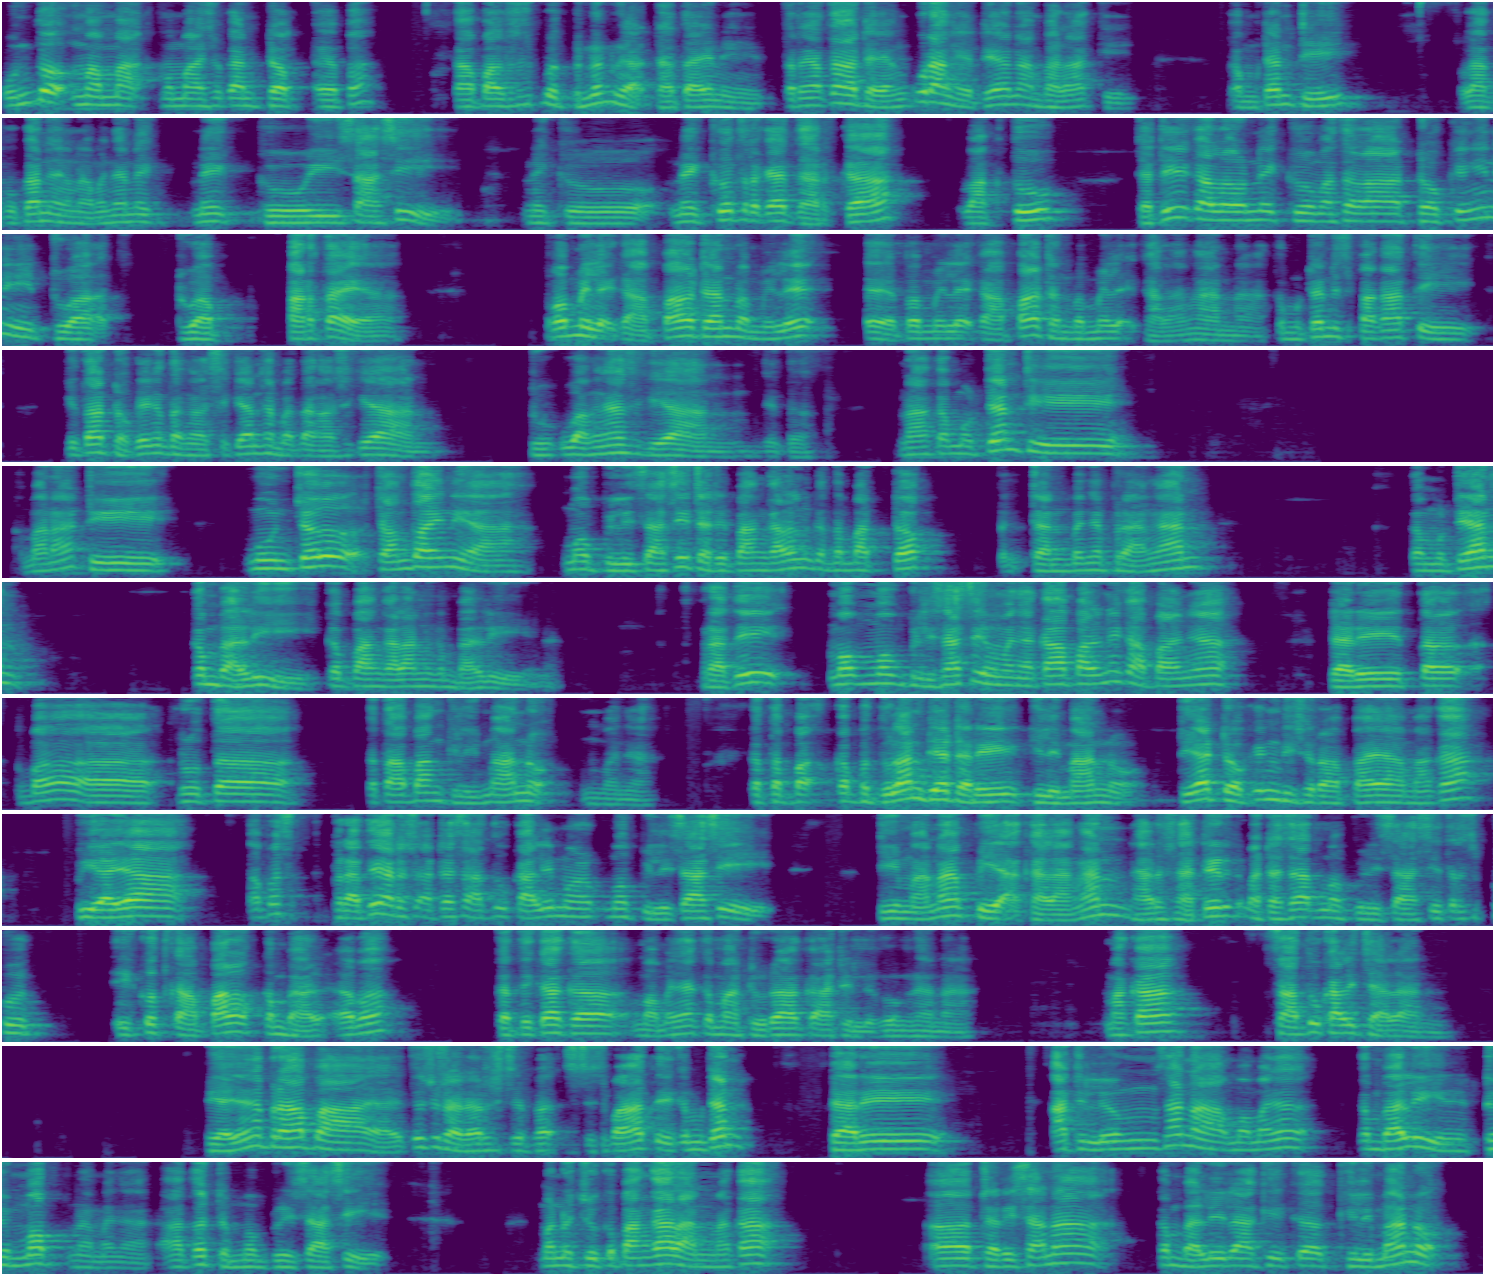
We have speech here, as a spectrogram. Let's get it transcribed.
untuk mema memasukkan dok eh, apa kapal tersebut benar nggak data ini. Ternyata ada yang kurang ya, dia nambah lagi. Kemudian dilakukan yang namanya negosiasi. Nego, nego terkait harga, waktu. Jadi kalau nego masalah docking ini dua dua partai ya, pemilik kapal dan pemilik eh, pemilik kapal dan pemilik galangan. Nah, kemudian disepakati kita docking tanggal sekian sampai tanggal sekian, uangnya sekian gitu. Nah, kemudian di mana di muncul contoh ini ya, mobilisasi dari pangkalan ke tempat dok dan penyeberangan kemudian kembali ke pangkalan kembali. Berarti mobilisasi namanya kapal ini kapalnya dari te, apa, eh, rute Ketapang Gilimano namanya. Kebetulan dia dari Gilimano, dia docking di Surabaya, maka biaya apa berarti harus ada satu kali mobilisasi di mana pihak galangan harus hadir pada saat mobilisasi tersebut ikut kapal kembali apa ketika ke mamanya ke Madura ke Adiluhung sana. Maka satu kali jalan. Biayanya berapa? Ya itu sudah harus disepakati. Kemudian dari Adiluhung sana mamanya kembali demob namanya atau demobilisasi menuju ke Pangkalan. Maka e, dari sana kembali lagi ke Gilimano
